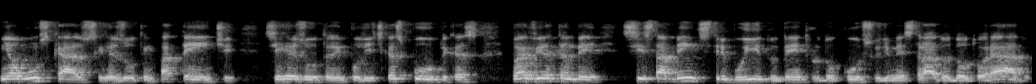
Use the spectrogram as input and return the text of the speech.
em alguns casos se resulta em patente, se resulta em políticas públicas, vai ver também se está bem distribuído dentro do curso de mestrado ou doutorado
